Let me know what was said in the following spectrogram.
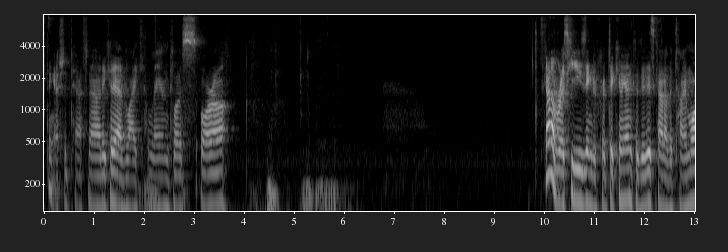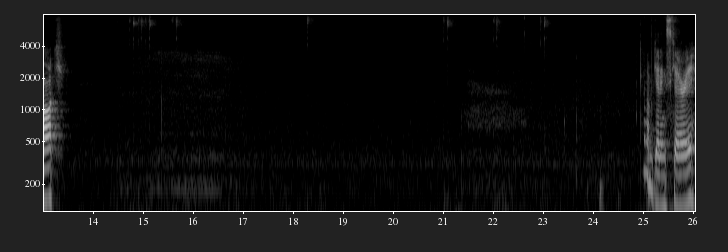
I think I should pass now. They could have like land plus aura. Kind of risky using the cryptic command because it is kind of a time walk. Kind of getting scary.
